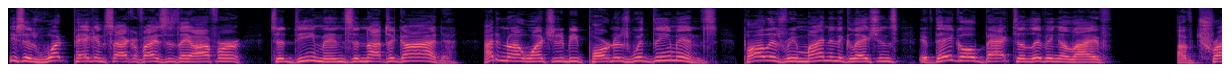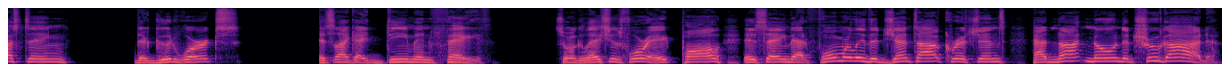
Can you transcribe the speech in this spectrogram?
He says, What pagan sacrifices they offer to demons and not to God. I do not want you to be partners with demons. Paul is reminding the Galatians if they go back to living a life of trusting their good works, it's like a demon faith. So in Galatians 4 8, Paul is saying that formerly the Gentile Christians had not known the true God.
